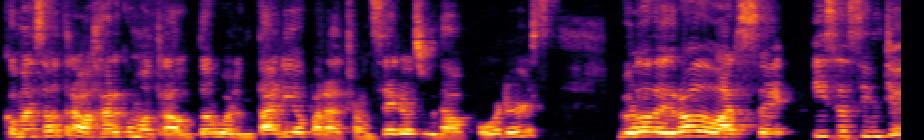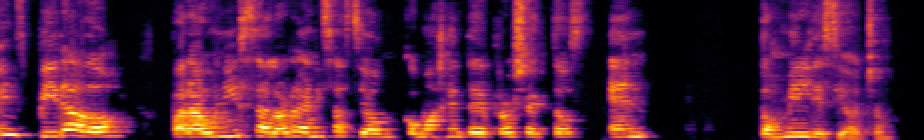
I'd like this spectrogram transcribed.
Comenzó a trabajar como traductor voluntario para Translators Without Borders luego de graduarse y se sintió inspirado para unirse a la organización como agente de proyectos en 2018.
